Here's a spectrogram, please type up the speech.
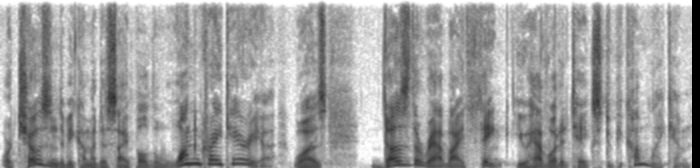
or chosen to become a disciple, the one criteria was does the rabbi think you have what it takes to become like him?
